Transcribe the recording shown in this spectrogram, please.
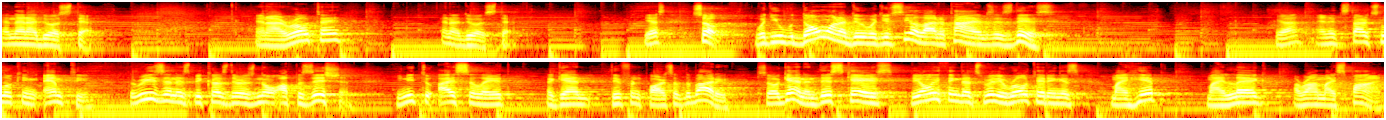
and then I do a step. And I rotate and I do a step. Yes? So what you don't want to do, what you see a lot of times is this. Yeah? And it starts looking empty. The reason is because there is no opposition. You need to isolate, again, different parts of the body. So again, in this case, the only thing that's really rotating is my hip, my leg around my spine,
